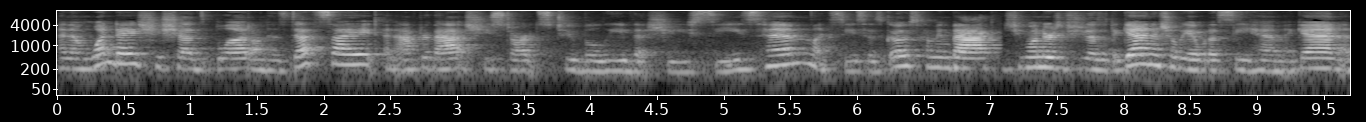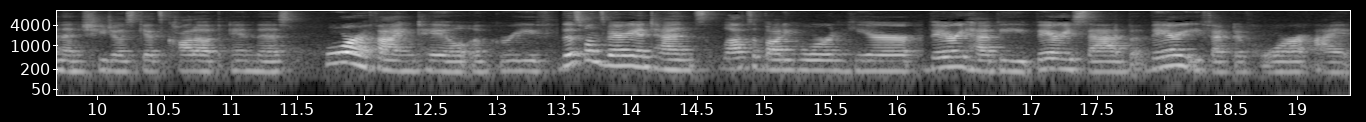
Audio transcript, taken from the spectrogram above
And then one day she sheds blood on his death site and after that she starts to believe that she sees him, like sees his ghost coming back. She wonders if she does it again and she'll be able to see him again and then she just gets caught up in this horrifying tale of grief. This one's very intense, lots of body horror in here, very heavy, very sad, but very effective horror. I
